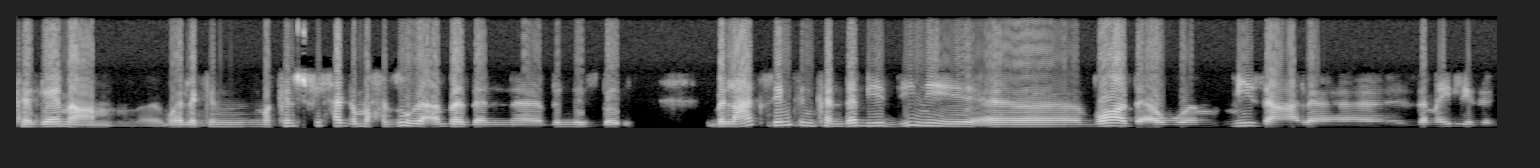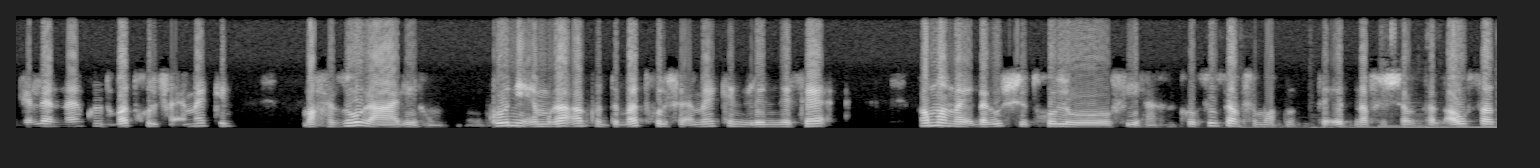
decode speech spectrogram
كجامع ولكن ما كانش في حاجة محظورة أبدا بالنسبة لي. بالعكس يمكن كان ده بيديني بعد أو ميزة على زمايلي الرجالة إن أنا كنت بدخل في أماكن محظورة عليهم. كوني امرأة كنت بدخل في أماكن للنساء هما ما يقدروش يدخلوا فيها خصوصا في منطقتنا في الشرق الأوسط.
